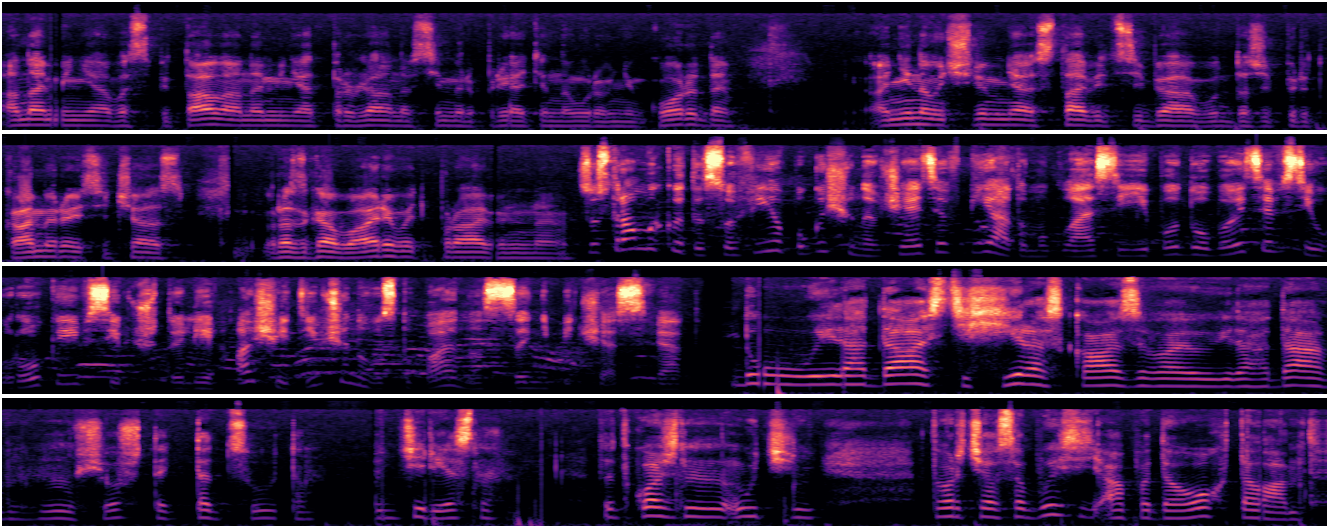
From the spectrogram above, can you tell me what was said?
Она меня воспитала, она меня отправляла на все мероприятия на уровне города. Они научили меня ставить себя вот даже перед камерой сейчас, разговаривать правильно. Сестра Микити Софія поки що навчається в п'ятому класі. Їй подобаються всі уроки і всі вчителі. А ще дівчина виступає на сцені під час свят. Ну, иногда стихи рассказываю, иногда, ну, все, что танцую там. Интересно. Тут кожен учень творча особистість, а педагог талант.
